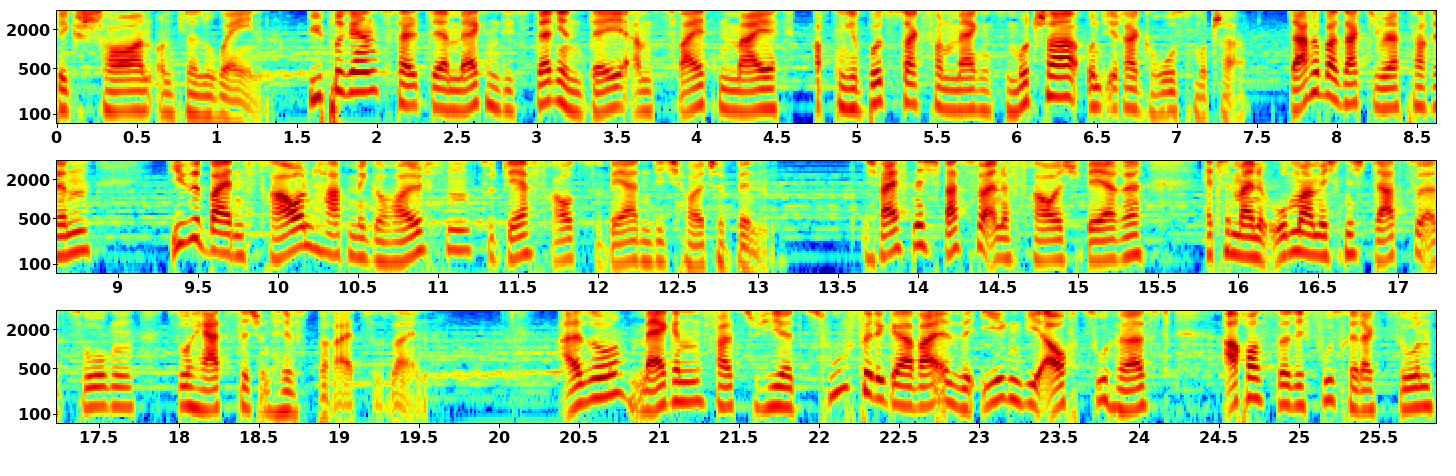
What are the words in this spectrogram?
Big Sean und Lil Wayne. Übrigens fällt der Megan Thee Stallion Day am 2. Mai auf den Geburtstag von Megans Mutter und ihrer Großmutter. Darüber sagt die Rapperin, diese beiden Frauen haben mir geholfen, zu der Frau zu werden, die ich heute bin. Ich weiß nicht, was für eine Frau ich wäre, hätte meine Oma mich nicht dazu erzogen, so herzlich und hilfsbereit zu sein. Also, Megan, falls du hier zufälligerweise irgendwie auch zuhörst, auch aus der Diffus-Redaktion,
